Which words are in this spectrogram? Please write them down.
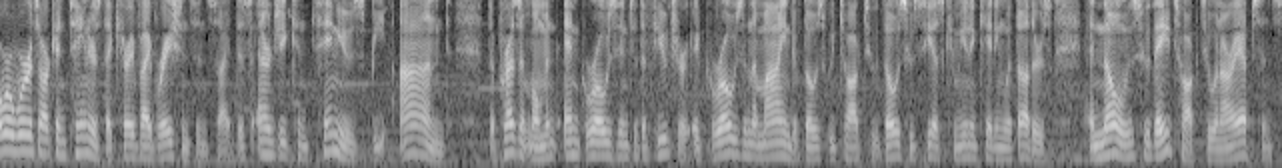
Our words are containers that carry vibrations inside. This energy continues beyond the present moment and grows into the future. It grows in the mind of those we talk to, those who see us communicating with others, and those who they talk to in our absence.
